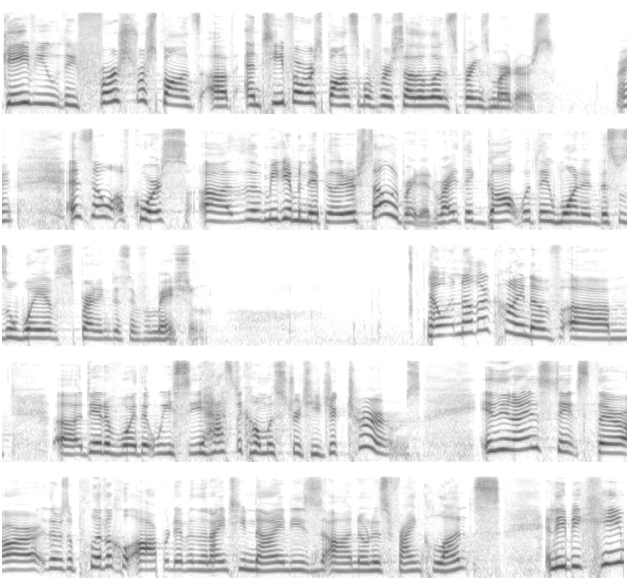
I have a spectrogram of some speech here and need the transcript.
gave you the first response of Antifa responsible for Sutherland Springs murders right? And so, of course, uh, the media manipulators celebrated, right? They got what they wanted. This was a way of spreading disinformation. Now, another kind of um, uh, data void that we see has to come with strategic terms. In the United States, there, are, there was a political operative in the 1990s uh, known as Frank Luntz, and he became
